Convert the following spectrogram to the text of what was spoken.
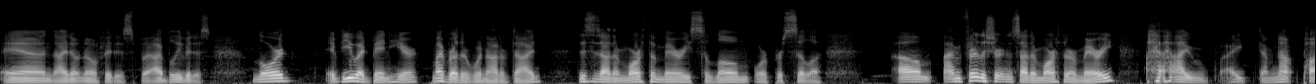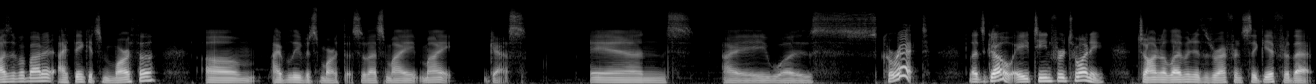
and I don't know if it is, but I believe it is. Lord, if you had been here, my brother would not have died. This is either Martha, Mary, Salome, or Priscilla. Um, I'm fairly certain it's either Martha or Mary. I, I, I'm not positive about it. I think it's Martha. Um, I believe it's Martha. So that's my, my guess. And I was correct. Let's go. 18 for 20. John 11 is the reference to give for that.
